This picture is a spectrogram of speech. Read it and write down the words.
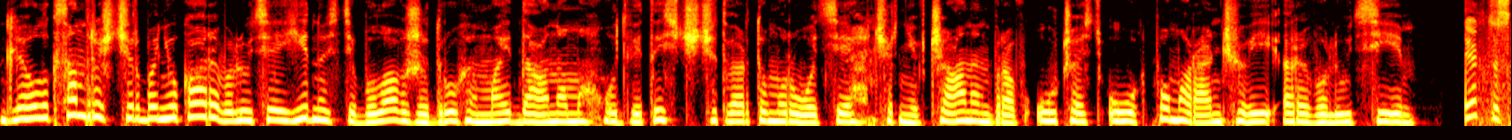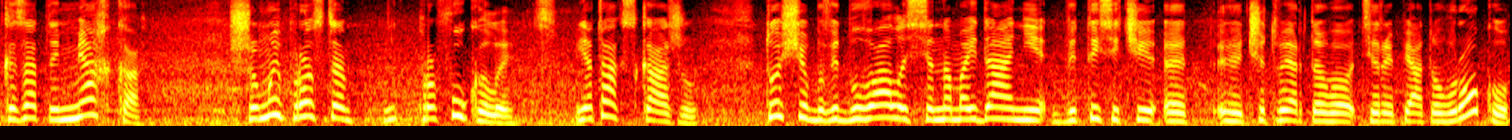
Для Олександра Щербанюка революція гідності була вже другим майданом. У 2004 році чернівчанин брав участь у помаранчевій революції. Як це сказати м'яко, що ми просто ну, профукали, я так скажу. То, що відбувалося на Майдані 2004-2005 року,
